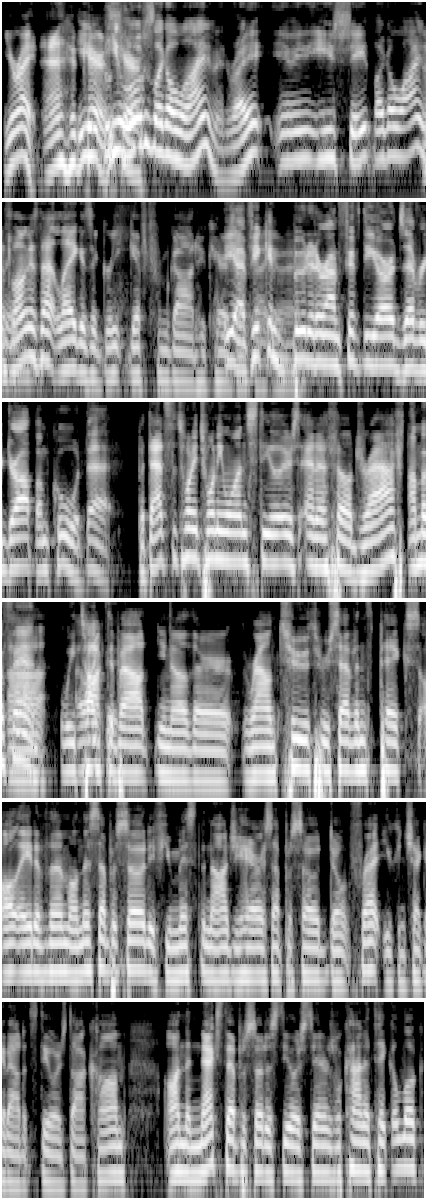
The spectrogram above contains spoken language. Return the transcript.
You're right. Eh, who He, cares? he cares? looks like a lineman, right? I mean, he's shaped like a lineman. as long as that leg is a Greek gift from God, who cares? Yeah, if he can you boot it around 50 yards every drop, I'm cool with that. But that's the 2021 Steelers NFL draft. I'm a fan. Uh, we I talked about, you know, their round two through seventh picks, all eight of them on this episode. If you missed the Najee Harris episode, don't fret. You can check it out at Steelers.com. On the next episode of Steelers Standards, we'll kind of take a look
